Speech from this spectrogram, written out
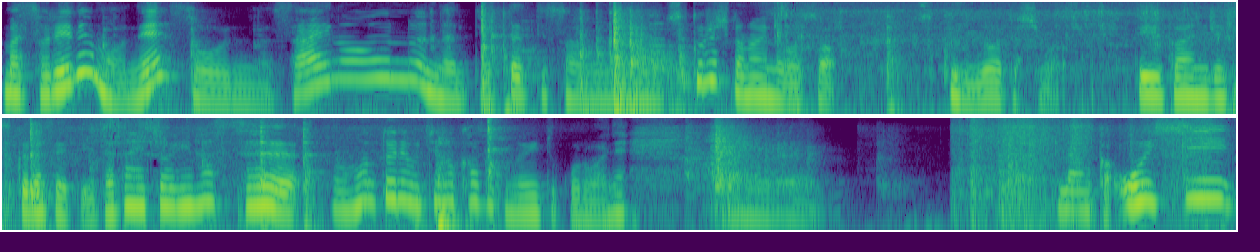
まあそれでもね、そういうの、才能云々なんて言ったってさ、もう作るしかないんだからさ、作るよ、私は。っていう感じで作らせていただいております。本当にうちの家族のいいところはね、あの、なんか美味し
